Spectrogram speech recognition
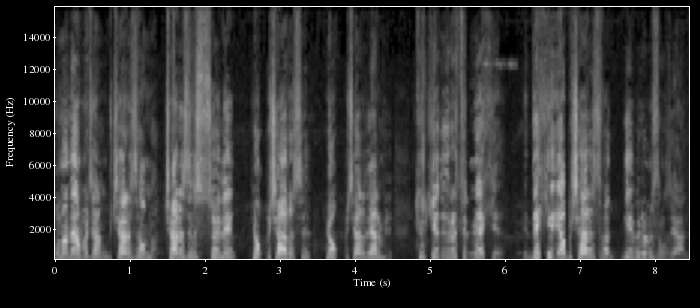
Buna ne yapacaksın? Bir çaresi var mı? Çaresini söyleyin. Yok bir çaresi. Yok bir çaresi. Yani Türkiye'de üretilmiyor ki. Ya De ki ya bir çaresi var diyebilir misiniz yani?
